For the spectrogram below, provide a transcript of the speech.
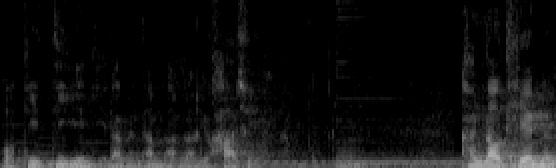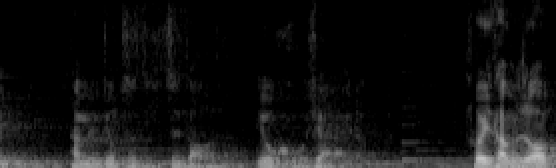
我可以递烟给他们，他们马上就哈起来了。嗯，看到天了，他们就自己知道又活下来了。所以他们说，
